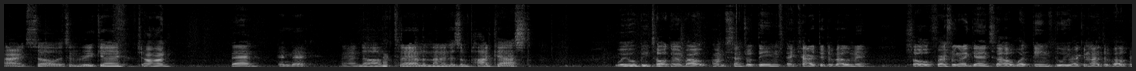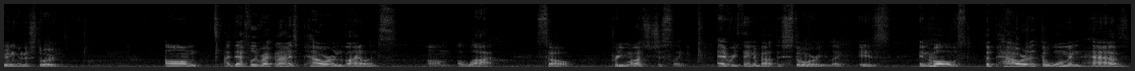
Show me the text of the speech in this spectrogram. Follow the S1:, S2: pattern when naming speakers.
S1: All right, so it's Enrique,
S2: John.
S3: Ben.
S4: And Nick.
S1: and um, today on the Meninism podcast,
S2: We will be talking about um, central themes and character development. So first, we're gonna get into uh, what themes do we recognize developing in the story.
S3: Um, I definitely recognize power and violence, um, a lot. So, pretty much just like everything about the story, like, is involves the power that the woman have,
